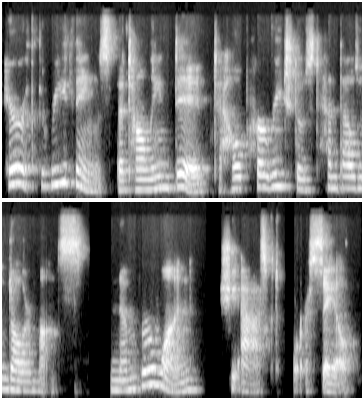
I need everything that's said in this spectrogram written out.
here are three things that Tallene did to help her reach those $10,000 months. Number one, she asked for a sale.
